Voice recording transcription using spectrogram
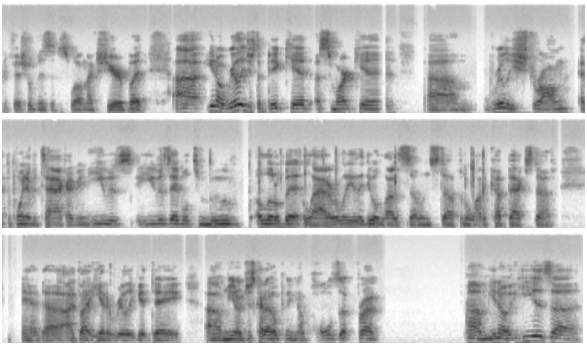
an official visit as well next year. But uh, you know, really just a big kid, a smart kid, um, really strong at the point of attack. I mean, he was he was able to move a little bit laterally. They do a lot of zone stuff and a lot of cutback stuff. And uh, I thought he had a really good day. Um, you know, just kind of opening up holes up front. Um, you know, he is. a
